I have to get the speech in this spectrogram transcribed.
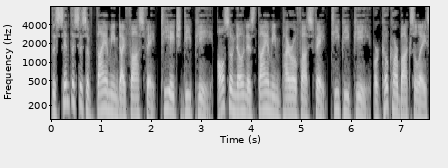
The synthesis of thiamine diphosphate (THDP), also known as thiamine pyrophosphate (TPP) or cocarboxylase,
